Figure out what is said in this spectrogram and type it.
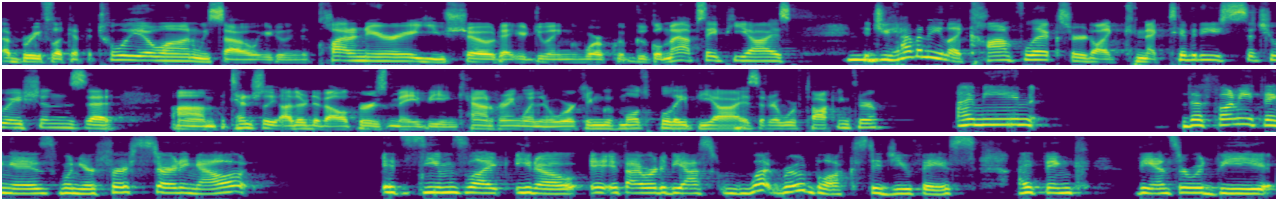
a brief look at the Twilio one. We saw what you're doing with Cloudinary. You showed that you're doing work with Google Maps APIs. Did you have any like conflicts or like connectivity situations that um, potentially other developers may be encountering when they're working with multiple APIs that are worth talking through? I mean, the funny thing is when you're first starting out, it seems like, you know, if I were to be asked, what roadblocks did you face? I think the answer would be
